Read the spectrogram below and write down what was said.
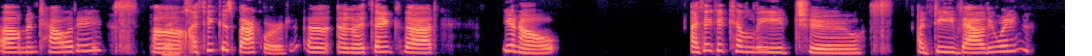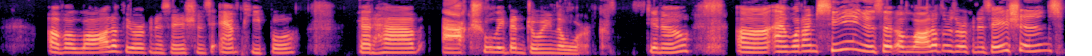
uh, mentality uh, right. i think is backward uh, and i think that you know i think it can lead to a devaluing of a lot of the organizations and people that have actually been doing the work you know uh, and what i'm seeing is that a lot of those organizations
